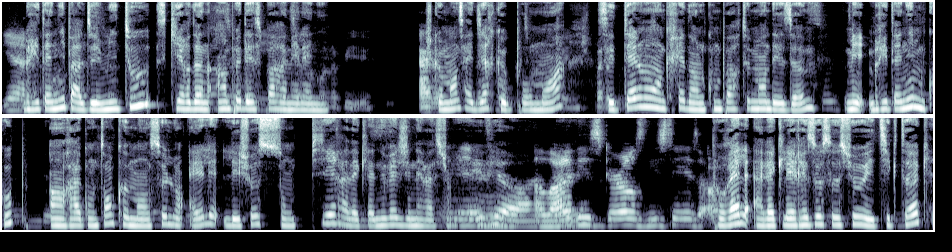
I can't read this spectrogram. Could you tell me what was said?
yeah. Brittany parle de MeToo, ce qui redonne un peu d'espoir à Mélanie. Je commence à dire que pour moi, c'est tellement ancré dans le comportement des hommes, mais Brittany me coupe en racontant comment, selon elle, les choses sont pires avec la nouvelle génération. are Pour elle, avec les réseaux sociaux et TikTok,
